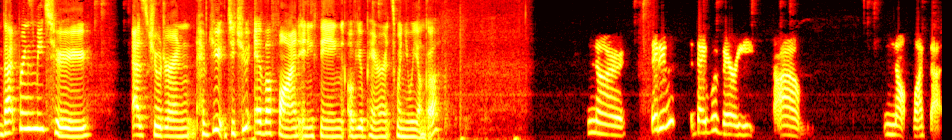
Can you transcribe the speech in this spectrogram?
that brings me to as children, have you did you ever find anything of your parents when you were younger? no, they didn't. They were very um, not like that.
